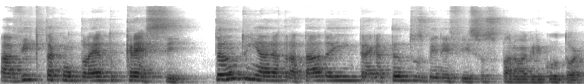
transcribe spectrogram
a Victa Completo cresce tanto em área tratada e entrega tantos benefícios para o agricultor.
